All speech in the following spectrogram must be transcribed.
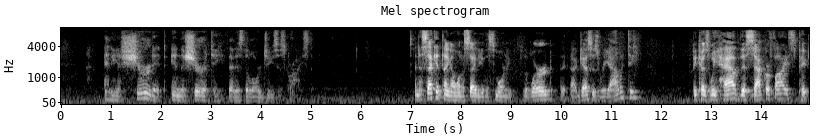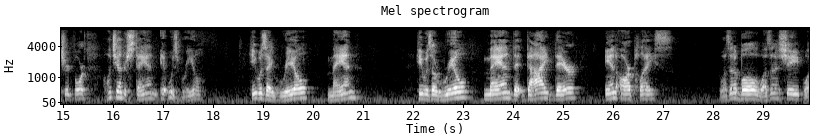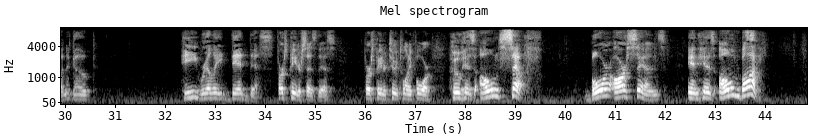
and He assured it in the surety that is the Lord Jesus Christ. And the second thing I want to say to you this morning, the word, I guess, is reality. Because we have this sacrifice pictured for us. I want you to understand it was real. He was a real man. He was a real man that died there in our place. Wasn't a bull, wasn't a sheep, wasn't a goat. He really did this. First Peter says this. 1 Peter 2:24, who his own self bore our sins in his own body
